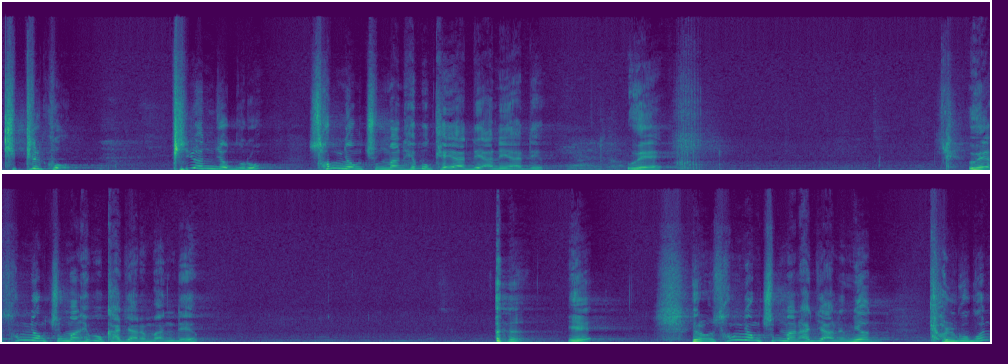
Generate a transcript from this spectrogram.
기필코 필연적으로 성령 충만 회복해야 돼, 안 해야 돼요? 왜? 왜 성령 충만 회복하지 않으면 안 돼요? 예? 여러분 성령 충만하지 않으면 결국은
